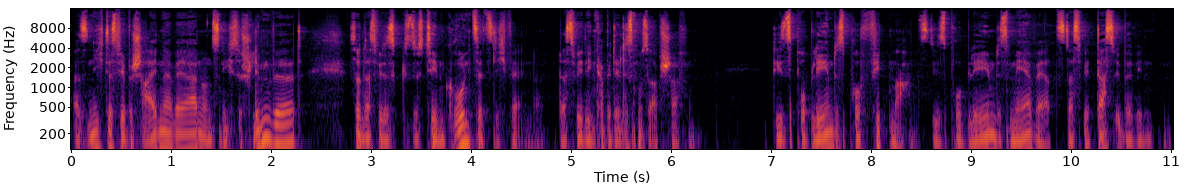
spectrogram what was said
Also nicht, dass wir bescheidener werden und es nicht so schlimm wird, sondern dass wir das System grundsätzlich verändern, dass wir den Kapitalismus abschaffen. Dieses Problem des Profitmachens, dieses Problem des Mehrwerts, dass wir das überwinden.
